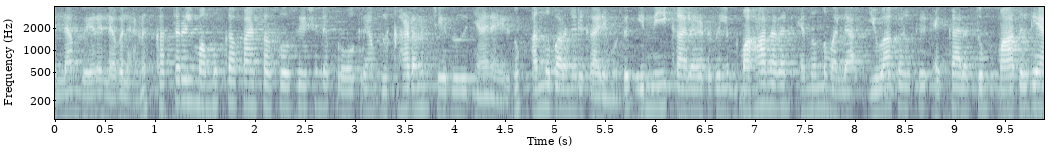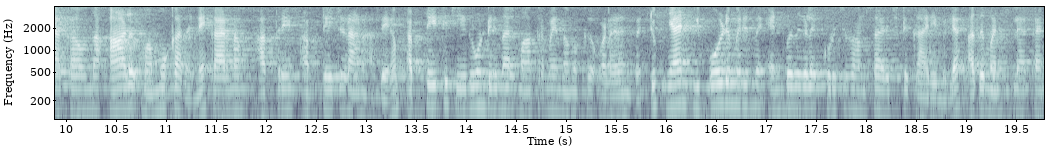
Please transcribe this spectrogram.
എല്ലാം വേറെ ലെവലാണ് ഖത്തറിൽ മമ്മുക്ക ഫാൻസ് അസോസിയേഷന്റെ പ്രോഗ്രാം ഉദ്ഘാടനം ചെയ്തത് ഞാനായിരുന്നു. അന്ന് പറഞ്ഞൊരു കാര്യമുണ്ട് ഇന്ന് ഈ കാലഘട്ടത്തിൽ മഹാനടൻ എന്നൊന്നുമല്ല യുവാക്കൾക്ക് എക്കാലത്തും മാതൃകയാക്കാവുന്ന ആൾ മമ്മൂക്ക തന്നെ. കാരണം അത്രയും അപ്ഡേറ്റഡ് ആണ് അദ്ദേഹം. അപ്ഡേറ്റ് ചെയ്തുകൊണ്ടിരുന്നാൽ മാത്രമേ നമുക്ക് വളരാൻ പറ്റൂ. ഞാൻ ഇപ്പോഴും ഇരുന്ന് എൺപതുകളെ കുറിച്ച് സംസാരിച്ചിട്ട് കാര്യമില്ല. അത് മനസ്സിലാക്കാൻ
